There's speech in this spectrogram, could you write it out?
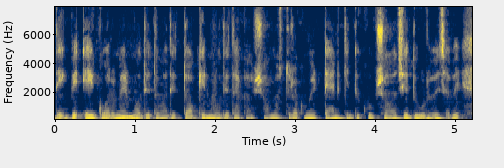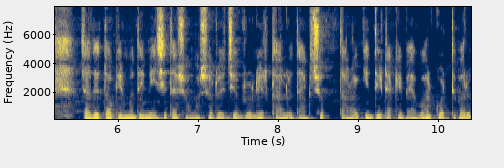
দেখবে এই গরমের মধ্যে তোমাদের ত্বকের মধ্যে থাকা সমস্ত রকমের ট্যান কিন্তু খুব সহজে দূর হয়ে যাবে। যাদের ত্বকের মধ্যে মেঝেতার সমস্যা রয়েছে, ব্রণের কালো দাগছোপ, তারাও কিন্তু এটাকে ব্যবহার করতে পারো।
